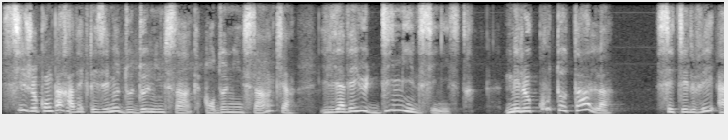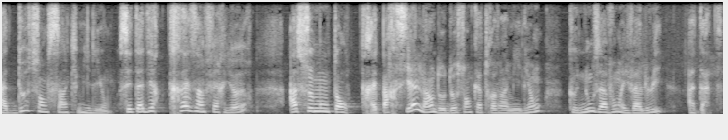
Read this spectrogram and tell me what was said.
Si je compare avec les émeutes de 2005, en 2005, il y avait eu 10 000 sinistres. Mais le coût total s'est élevé à 205 millions, c'est-à-dire très inférieur à ce montant très partiel hein, de 280 millions que nous avons évalué à date.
